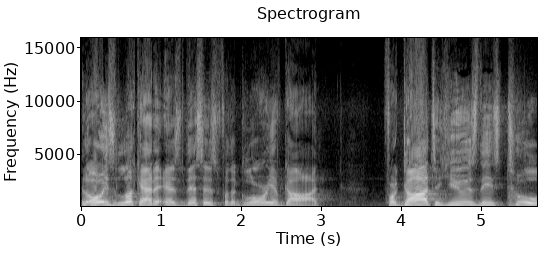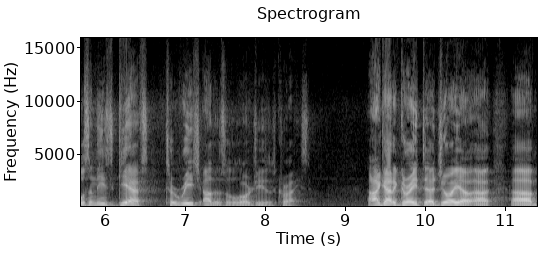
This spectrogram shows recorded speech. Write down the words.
And always look at it as this is for the glory of God, for God to use these tools and these gifts to reach others with the Lord Jesus Christ. I got a great uh, joy. Uh, uh,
